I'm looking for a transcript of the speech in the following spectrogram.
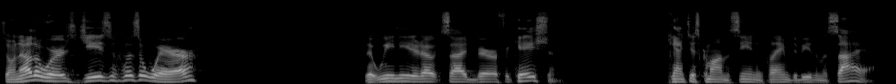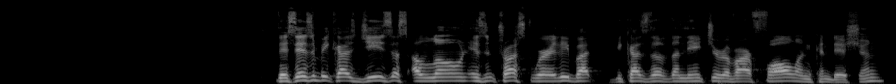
So, in other words, Jesus was aware that we needed outside verification. You can't just come on the scene and claim to be the Messiah. This isn't because Jesus alone isn't trustworthy, but because of the nature of our fallen condition.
